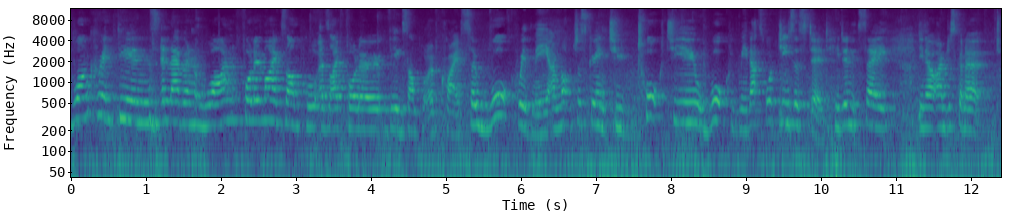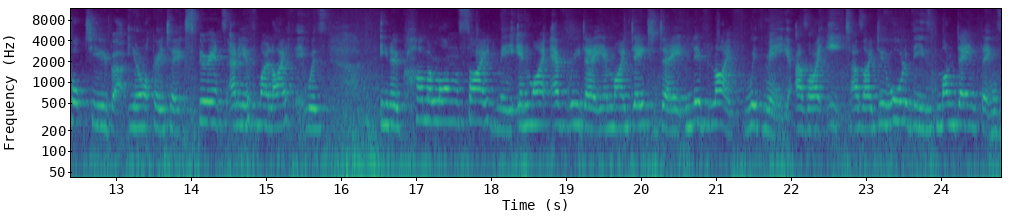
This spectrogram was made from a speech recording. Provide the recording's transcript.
1 Corinthians 11 1 Follow my example as I follow the example of Christ. So walk with me. I'm not just going to talk to you, walk with me. That's what Jesus did. He didn't say, you know, I'm just going to talk to you, but you're not going to experience any of my life. It was, you know, come alongside me in my everyday, in my day to day, live life with me as I eat, as I do all of these mundane things,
